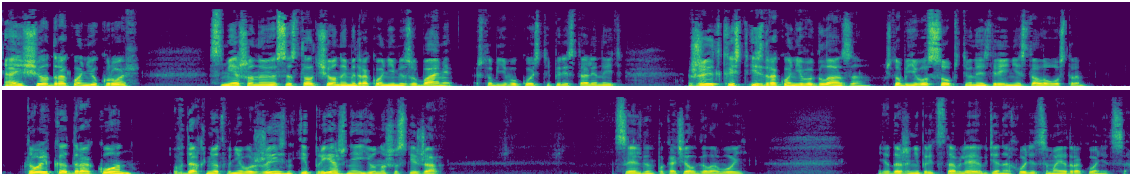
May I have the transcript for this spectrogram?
А еще драконью кровь, смешанную с истолченными драконьими зубами, чтобы его кости перестали ныть, жидкость из драконьего глаза, чтобы его собственное зрение стало острым. Только дракон вдохнет в него жизнь и прежний юношеский жар. Сельден покачал головой — я даже не представляю, где находится моя драконица.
